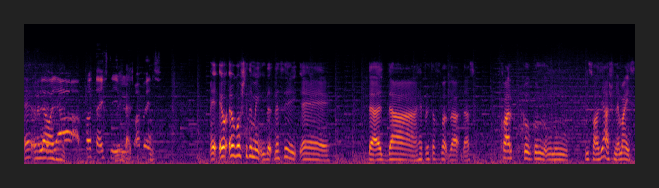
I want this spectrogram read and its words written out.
é Olha, olha a protesto aí, viu, Verdade. Mabete? É, Eu, eu gostei também de- dessa. É, da, da representação da- da- das. Claro que eu, que eu não, não, não sou asiático, né? Mas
